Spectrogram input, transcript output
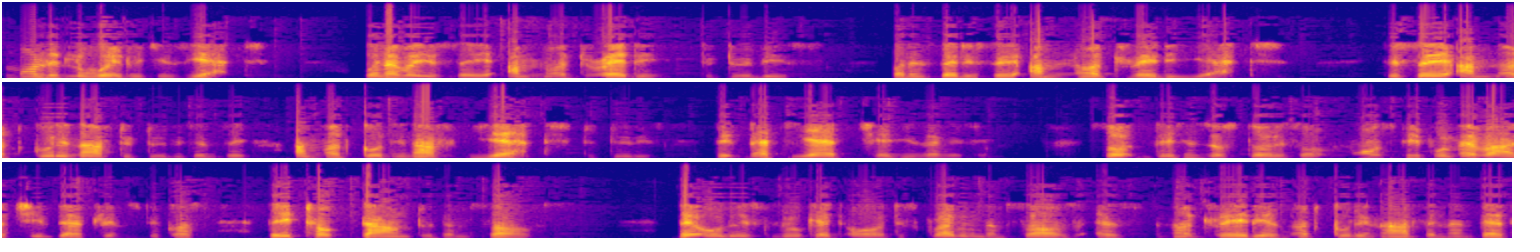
small little word, which is yet. Whenever you say, I'm not ready to do this, but instead you say, I'm not ready yet. To say, I'm not good enough to do this, and say, I'm not good enough yet to do this. Th- That yet changes everything. So this is your story. So most people never achieve their dreams because they talk down to themselves they always look at or describing themselves as not ready, as not good enough, and, and that,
